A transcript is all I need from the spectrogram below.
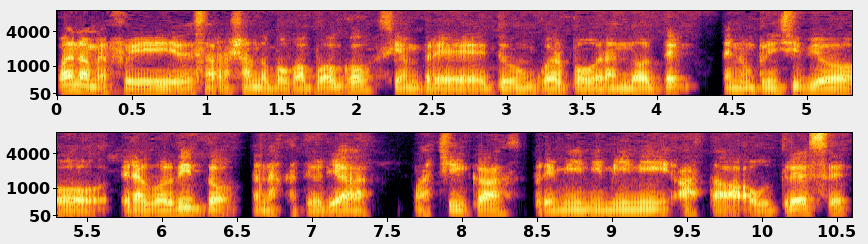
bueno, me fui desarrollando poco a poco. Siempre tuve un cuerpo grandote. En un principio era gordito, en las categorías más chicas, pre-mini, mini, hasta U13.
